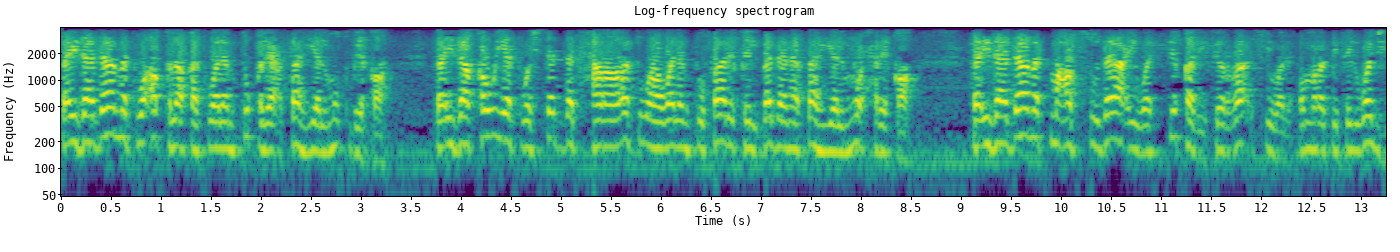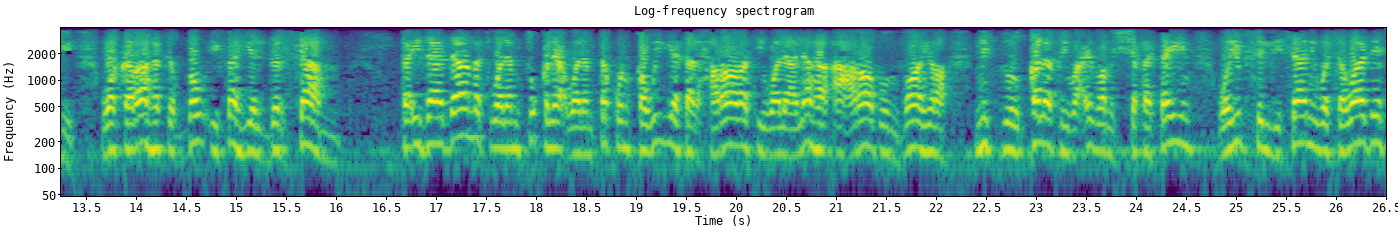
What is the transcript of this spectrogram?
فإذا دامت وأقلقت ولم تقلع فهي المطبقة. فإذا قويت واشتدت حرارتها ولم تفارق البدن فهي المحرقة. فإذا دامت مع الصداع والثقل في الرأس والحمرة في الوجه وكراهة الضوء فهي البرسام. فإذا دامت ولم تقلع ولم تكن قوية الحرارة ولا لها أعراض ظاهرة مثل القلق وعظم الشفتين ويبس اللسان وسواده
